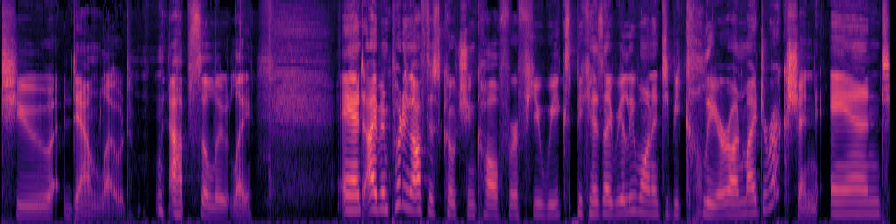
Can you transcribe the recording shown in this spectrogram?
to download. Absolutely. And I've been putting off this coaching call for a few weeks because I really wanted to be clear on my direction. And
